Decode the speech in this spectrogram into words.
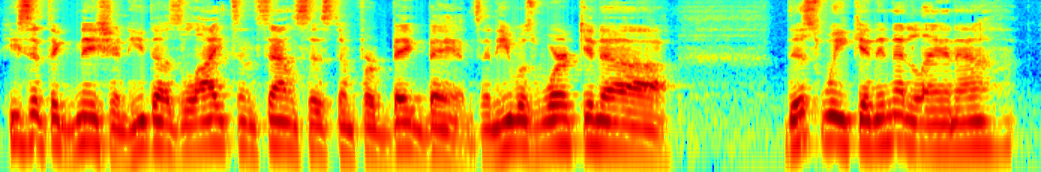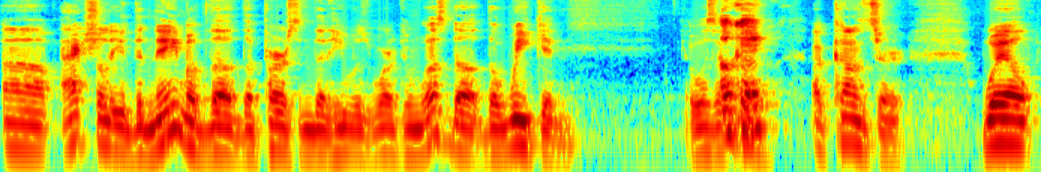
he's a technician. He does lights and sound system for big bands. And he was working uh this weekend in Atlanta. Uh, actually, the name of the the person that he was working was the the Weeknd. It was a okay. Con- a concert. Well,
